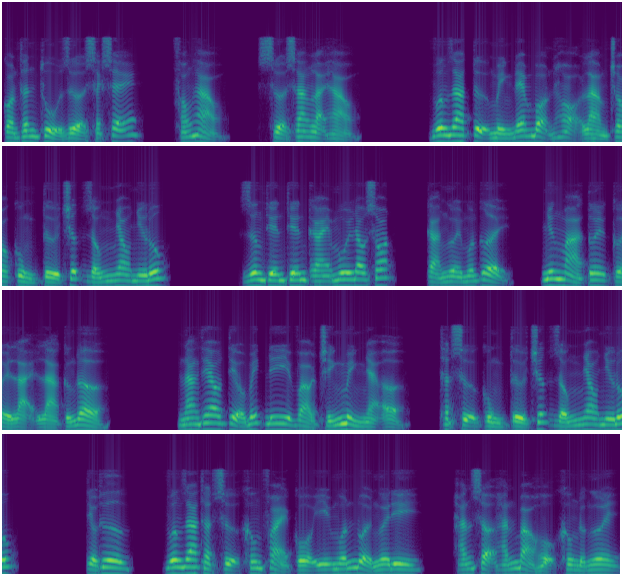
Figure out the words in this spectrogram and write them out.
còn thân thủ rửa sạch sẽ, phóng hảo, sửa sang lại hảo. Vương gia tự mình đem bọn họ làm cho cùng từ trước giống nhau như lúc. Dương Thiến Thiến cái mũi đau xót, cả người muốn cười, nhưng mà tươi cười lại là cứng đờ. Nàng theo tiểu bích đi vào chính mình nhà ở, thật sự cùng từ trước giống nhau như lúc. Tiểu thư, vương gia thật sự không phải cố ý muốn đuổi ngươi đi, hắn sợ hắn bảo hộ không được ngươi.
